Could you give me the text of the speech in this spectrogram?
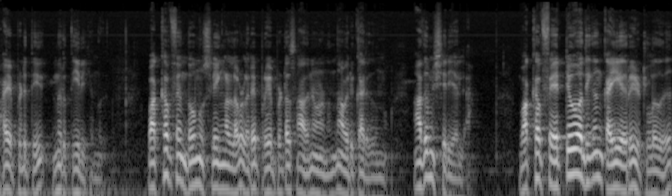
ഭയപ്പെടുത്തി നിർത്തിയിരിക്കുന്നത്. വഖഫ് എന്തോ മുസ്ലിങ്ങളുടെ വളരെ പ്രിയപ്പെട്ട സാധനമാണെന്ന് അവർ കരുതുന്നു. അതും ശരിയല്ല. വഖഫ് ഏറ്റവും അധികം കൈയേറിയിട്ടുള്ളത്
